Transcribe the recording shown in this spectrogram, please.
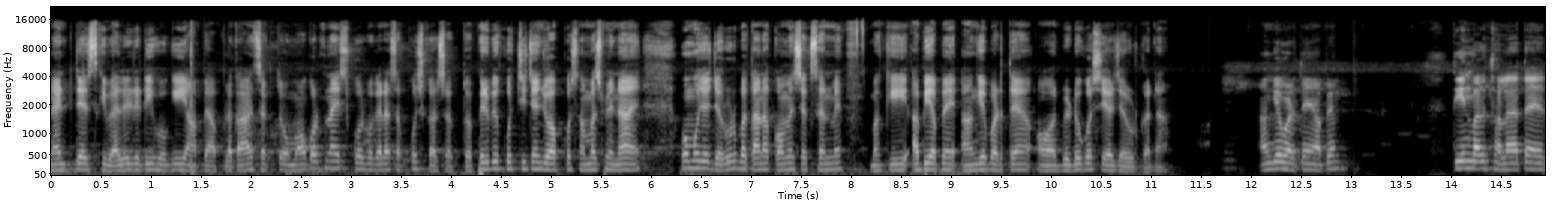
नाइन्टी डेज़ की वैलिडिटी होगी, यहाँ पे आप लगा सकते हो मौका अपना स्कोर वगैरह सब कुछ कर सकते हो। फिर भी कुछ चीज़ें जो आपको समझ में ना आए, वो मुझे ज़रूर बताना कॉमेंट सेक्शन में। बाकी अभी अपने आगे बढ़ते हैं और वीडियो को शेयर ज़रूर करना। आगे बढ़ते हैं यहाँ पे। तीन बार उछाला जाता है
